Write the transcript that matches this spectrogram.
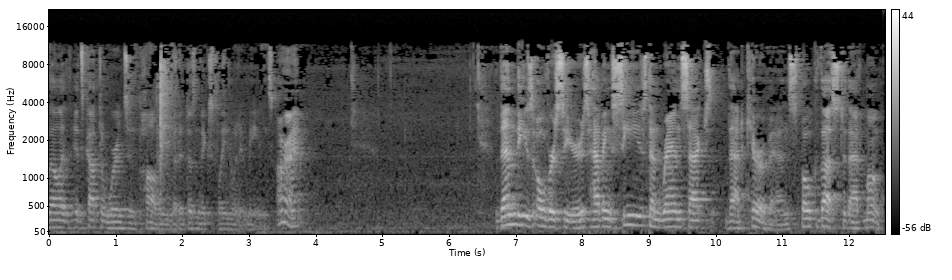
well, it, it's got the words in Pali, but it doesn't explain what it means. All right. Then these overseers, having seized and ransacked that caravan, spoke thus to that monk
